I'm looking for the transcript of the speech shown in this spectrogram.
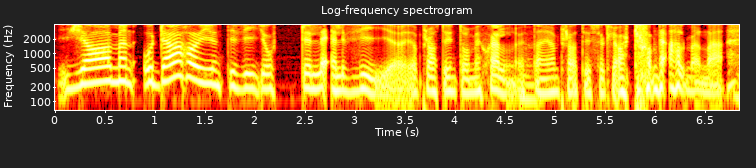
ja, men och där har ju inte vi gjort eller vi, jag pratar inte om mig själv nu, utan jag pratar såklart om det allmänna mm.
